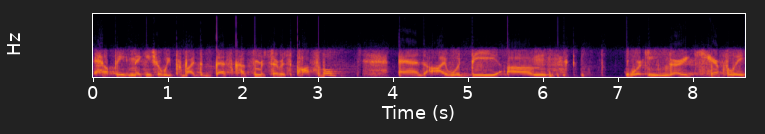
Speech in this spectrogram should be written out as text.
helping, making sure we provide the best customer service possible, and I would be um, working very carefully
